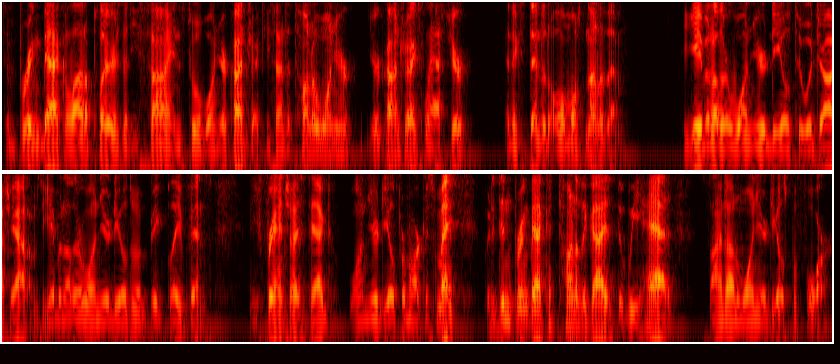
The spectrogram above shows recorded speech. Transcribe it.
to bring back a lot of players that he signs to a one year contract. He signed a ton of one year contracts last year and extended almost none of them. He gave another one year deal to a Josh Adams. He gave another one year deal to a big play Vince. And he franchise tagged one year deal for Marcus Maye, But he didn't bring back a ton of the guys that we had signed on one year deals before.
